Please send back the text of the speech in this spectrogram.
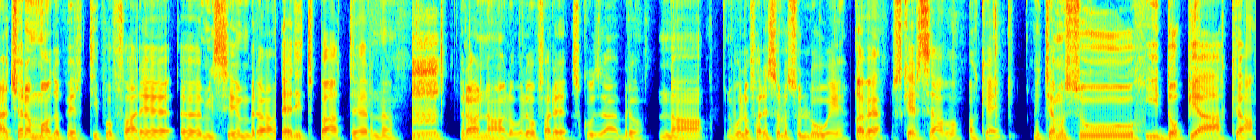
Ah, c'era un modo per tipo fare, eh, mi sembra, edit pattern. Però no, lo volevo fare... Scusa, eh, bro. No, lo volevo fare solo su lui. Vabbè, scherzavo. Ok. Mettiamo su i doppia H.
